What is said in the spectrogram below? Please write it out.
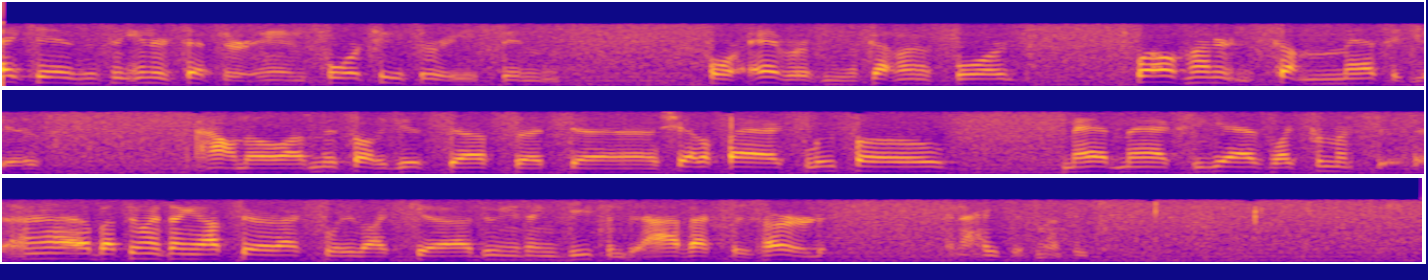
Hey kids, it's the Interceptor in 423. It's been forever since I've gotten on this board. 1,200 and something messages. I don't know, I've missed all the good stuff, but、uh, Shadowfax, Lupo, Mad Max, you guys like pretty much uh, about the only thing out there actually like、uh, doing anything decent that I've actually heard. And I hate this message.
